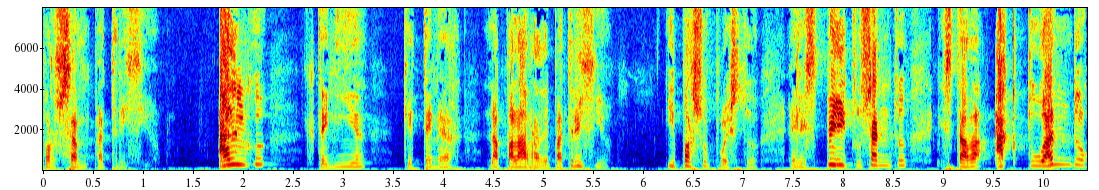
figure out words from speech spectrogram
por San Patricio. Algo tenía que tener la palabra de Patricio. Y por supuesto, el Espíritu Santo estaba actuando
